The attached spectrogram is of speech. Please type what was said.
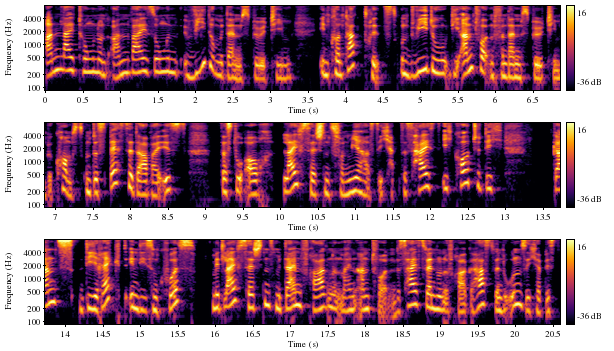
Anleitungen und Anweisungen, wie du mit deinem Spirit Team in Kontakt trittst und wie du die Antworten von deinem Spirit Team bekommst. Und das Beste dabei ist, dass du auch Live-Sessions von mir hast. Ich, das heißt, ich coache dich ganz direkt in diesem Kurs mit Live-Sessions mit deinen Fragen und meinen Antworten. Das heißt, wenn du eine Frage hast, wenn du unsicher bist,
